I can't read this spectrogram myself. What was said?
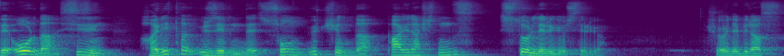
ve orada sizin harita üzerinde son 3 yılda paylaştığınız storyleri gösteriyor. Şöyle biraz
